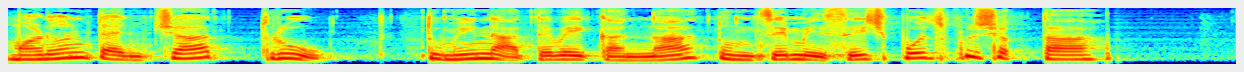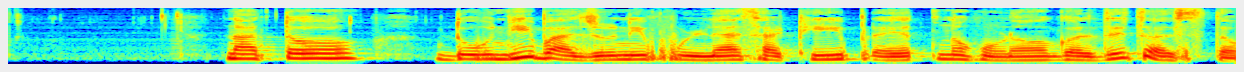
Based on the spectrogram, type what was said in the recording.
म्हणून त्यांच्या थ्रू तुम्ही नातेवाईकांना तुमचे मेसेज पोचवू शकता. नातं दोन्ही बाजूनी फुलण्यासाठी प्रयत्न होणं गरजेचं असतं.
